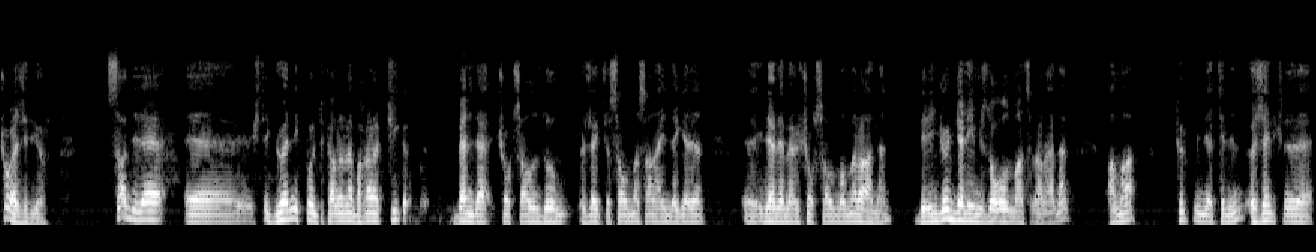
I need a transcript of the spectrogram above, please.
çok eziliyor. Sadece e, işte güvenlik politikalarına bakarak ki ben de çok savunduğum, özellikle savunma sanayinde gelen e, ilerlemeleri çok savunmama rağmen, birinci önceliğimizde olmasına rağmen ama Türk milletinin özellikle de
